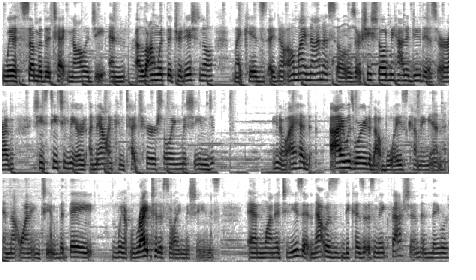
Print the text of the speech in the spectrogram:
with some of the technology. And along with the traditional, my kids, you know, oh, my Nana sews, or she showed me how to do this, or I'm, she's teaching me, or now I can touch her sewing machine you know, I had, I was worried about boys coming in and not wanting to, but they went right to the sewing machines and wanted to use it. And that was because it was make fashion and they were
